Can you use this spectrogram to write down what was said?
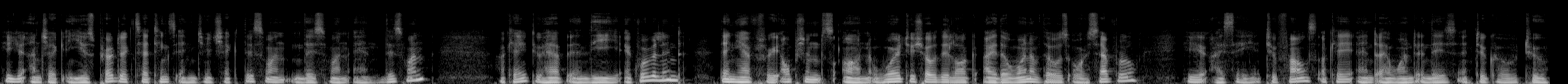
Here you uncheck use project settings and you check this one, this one and this one. Okay, to have the equivalent. Then you have three options on where to show the log, either one of those or several. Here I say to files, okay, and I want in this to go to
